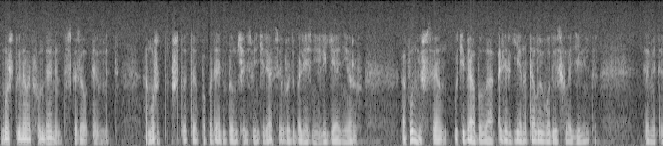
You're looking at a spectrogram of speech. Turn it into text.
«Может, виноват фундамент», — сказал Эммет. «А может, что-то попадает в дом через вентиляцию, вроде болезни легионеров?» А помнишь, Сэм, у тебя была аллергия на талую воду из холодильника? Эммета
